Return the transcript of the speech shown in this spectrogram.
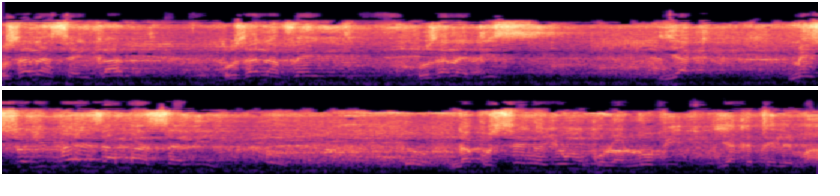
Oza na 50, oza na 20, oza na 10. Yak. Mais soki pe Nzambe azali, nakosenga yo mokolo ya lobi, yaka telema,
